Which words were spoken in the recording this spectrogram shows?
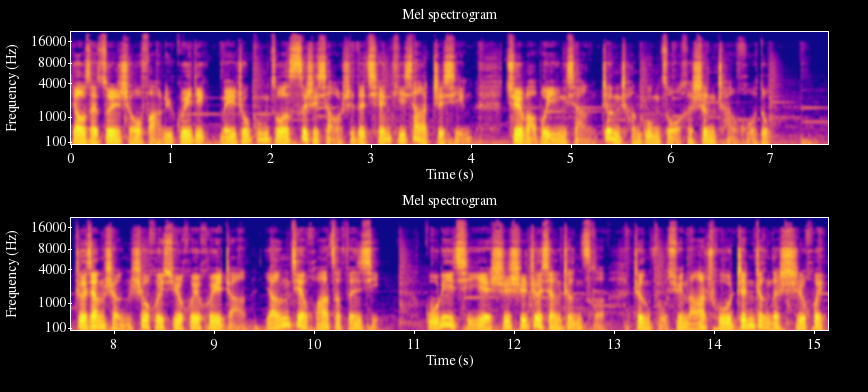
要在遵守法律规定、每周工作四十小时的前提下执行，确保不影响正常工作和生产活动。浙江省社会学会会长杨建华则分析，鼓励企业实施这项政策，政府需拿出真正的实惠，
